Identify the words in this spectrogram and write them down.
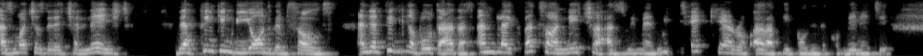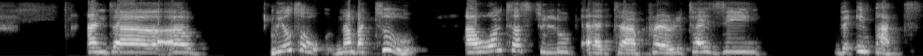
as much as they're challenged they're thinking beyond themselves and they're thinking about others. And like that's our nature as women. We take care of other people in the community. And uh, uh we also, number two, I want us to look at uh, prioritizing the impacts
